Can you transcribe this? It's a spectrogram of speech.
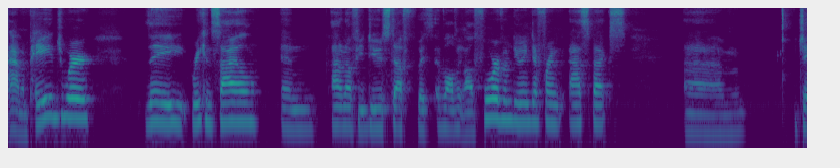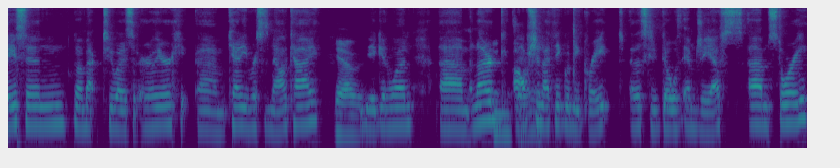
Adam Page where they reconcile, and I don't know if you do stuff with involving all four of them doing different aspects. Um, Jason, going back to what I said earlier, um, Kenny versus Malachi. Yeah, would be a good one. Um, another option I think would be great. Uh, let's go with MJF's um, story.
